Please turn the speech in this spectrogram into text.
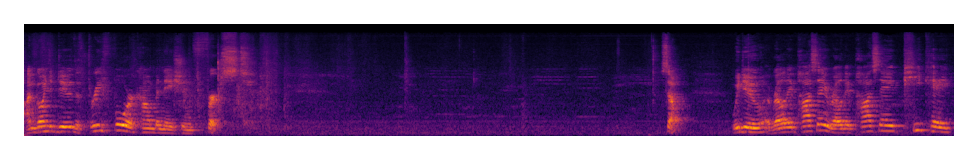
I'm going to do the 3-4 combination first. So, we do a releve passe, releve passe, pique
